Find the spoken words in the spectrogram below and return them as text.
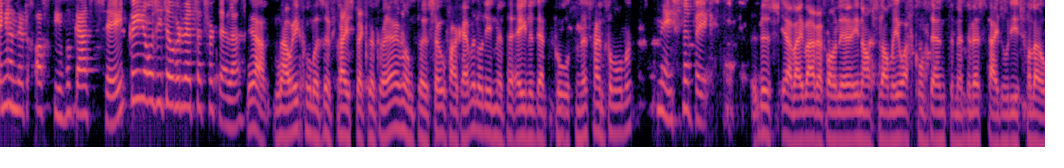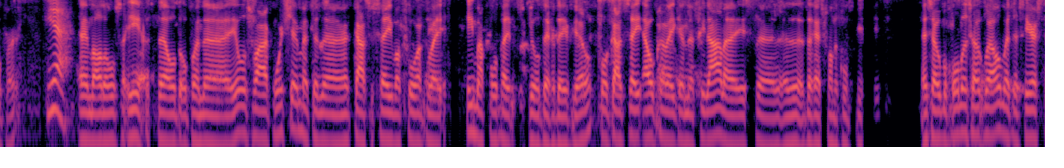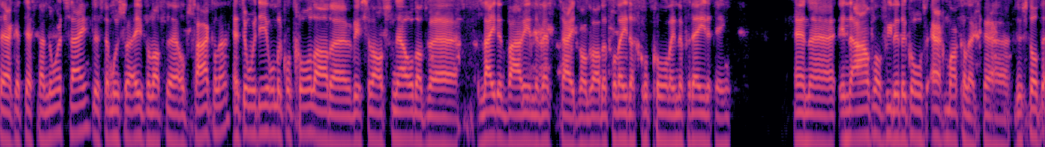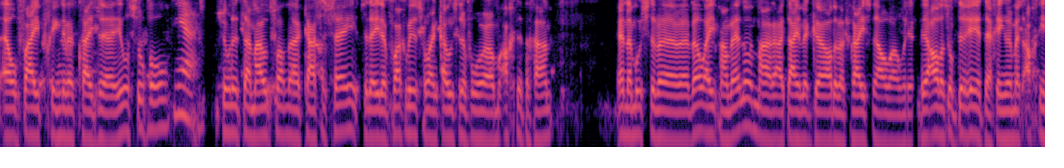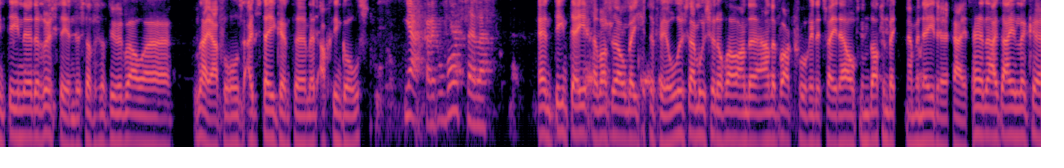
31-18 van KCC. Kun je ons iets over de wedstrijd vertellen? Ja, nou ik vond het uh, vrij spectaculair, want uh, zo vaak hebben we nog niet met de 31 goals van wedstrijd gewonnen. Nee, snap ik. Dus ja, wij waren gewoon uh, in Amsterdam heel erg content met de wedstrijd, hoe die is verlopen. Ja. En we hadden ons ingesteld op een uh, heel zwaar potje met een uh, KCC wat vorige week prima pot heeft gespeeld tegen DVL. Voor KCC elke week een finale is de, de rest van de competitie. En zo begonnen ze ook wel met een zeer sterke Tesla Noordzij. Dus daar moesten we even wat op schakelen. En toen we die onder controle hadden, wisten we al snel dat we leidend waren in de wedstrijd. Want we hadden volledig controle in de verdediging. En uh, in de aanval vielen de goals erg makkelijk. Uh, dus tot de 11-5 ging de wedstrijd uh, heel soepel. Ja. Toen een time-out van KCC. Ze deden een vakwissel en kozen ervoor om achter te gaan. En daar moesten we wel even aan wennen. Maar uiteindelijk hadden we vrij snel weer alles op de rit. En gingen we met 18-10 de rust in. Dus dat is natuurlijk wel nou ja, voor ons uitstekend met 18 goals. Ja, kan ik me voorstellen. En 10 tegen was wel een beetje te veel. Dus daar moesten we nog wel aan de, aan de bak voor in de tweede helft. Om dat een beetje naar beneden te krijgen. En uiteindelijk uh,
